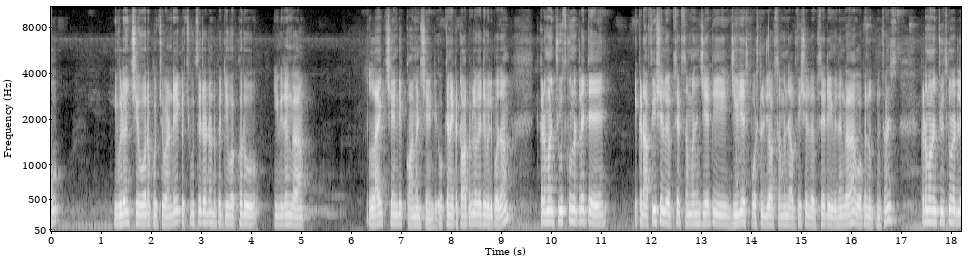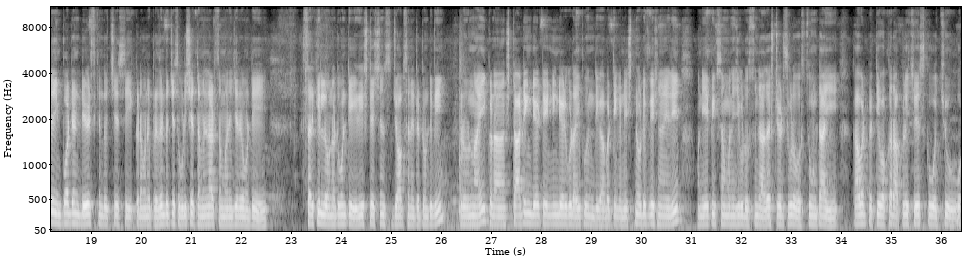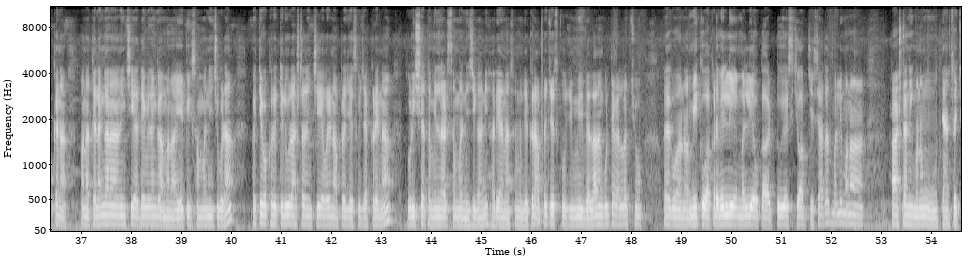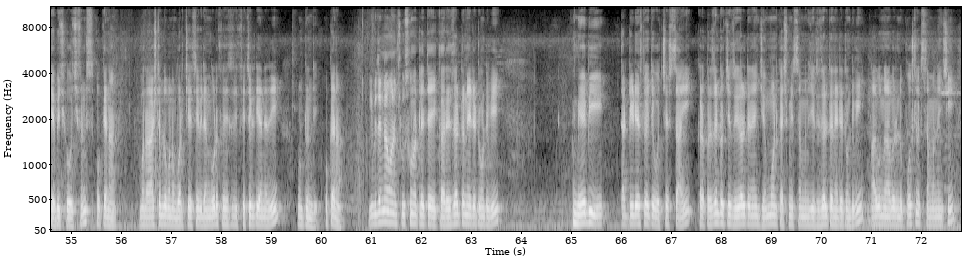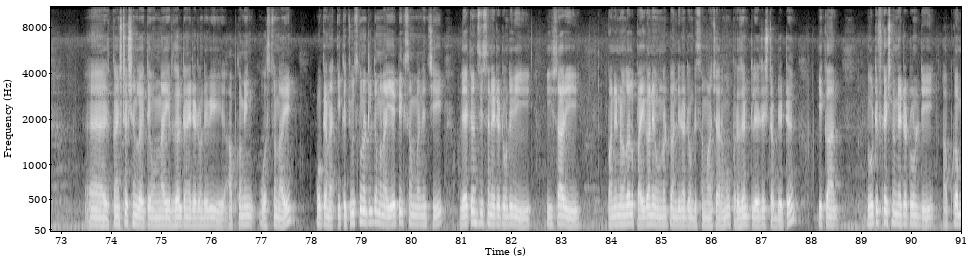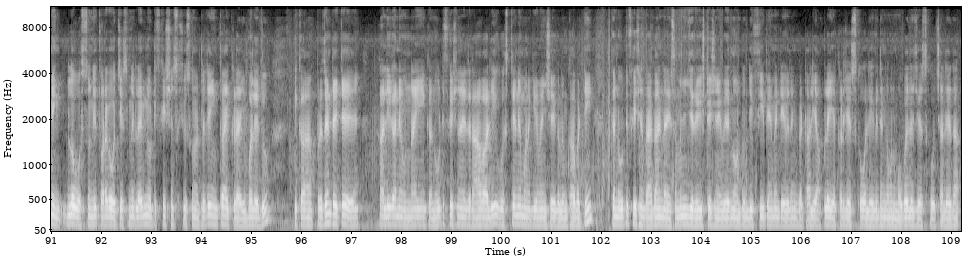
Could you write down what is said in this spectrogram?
ఈ వీడియోని చివరకు చూడండి. ఇక చూసేటటువంటి ప్రతి ఒక్కరూ ఈ విధంగా లైక్ చేయండి కామెంట్ చేయండి. ఓకేనా? ఇక టాపిక్లోకి అయితే వెళ్ళిపోదాం. ఇక్కడ మనం చూసుకున్నట్లయితే ఇక్కడ అఫీషియల్ వెబ్సైట్ సంబంధించి ఏపీ జీడిఎస్ పోస్టల్ జాబ్ సంబంధించి అఫీషియల్ వెబ్సైట్ ఈ విధంగా ఓపెన్ అవుతుంది ఫ్రెండ్స్. ఇక్కడ మనం చూసుకున్నట్లయితే ఇంపార్టెంట్ డేట్స్ కింద వచ్చేసి ఇక్కడ మనకి ప్రజెంట్ వచ్చేసి ఒడిషా తమిళనాడు సంబంధించినటువంటి సర్కిల్లో ఉన్నటువంటి రిజిస్ట్రేషన్స్ జాబ్స్ అనేటటువంటివి ఇక్కడ ఉన్నాయి. ఇక్కడ స్టార్టింగ్ డేట్ ఎండింగ్ డేట్ కూడా అయిపోయింది కాబట్టి ఇంకా నెక్స్ట్ నోటిఫికేషన్ అనేది మన ఏపీకి సంబంధించి కూడా వస్తుంది. అదర్ స్టేట్స్ కూడా వస్తూ ఉంటాయి. కాబట్టి ప్రతి ఒక్కరు అప్లై చేసుకోవచ్చు. ఓకేనా? మన తెలంగాణ నుంచి అదేవిధంగా మన ఏపీకి సంబంధించి కూడా ప్రతి ఒక్కరు తెలుగు రాష్ట్రాల నుంచి ఎవరైనా అప్లై చేసుకోవచ్చు. ఎక్కడైనా ఒడిషా తమిళనాడు సంబంధించి కానీ హర్యానా సంబంధించి ఎక్కడ అప్లై చేసుకోవచ్చు. మీరు వెళ్ళాలనుకుంటే వెళ్ళొచ్చు. లేకపోతే మీకు అక్కడ వెళ్ళి మళ్ళీ ఒక టూ ఇయర్స్ జాబ్ చేసి ఆ తర్వాత మళ్ళీ మన రాష్ట్రానికి మనము ట్రాన్స్ఫర్ చేయించుకోవచ్చు ఫ్రెండ్స్ ఓకేనా? మన రాష్ట్రంలో మనం వర్క్ చేసే విధంగా కూడా ఫెసిలిటీ ఫెసిలిటీ అనేది ఉంటుంది. ఓకేనా? ఈ విధంగా మనం చూసుకున్నట్లయితే ఇక రిజల్ట్ అనేటటువంటివి మేబీ థర్టీ డేస్లో అయితే వచ్చేస్తాయి. ఇక్కడ ప్రజెంట్ వచ్చే రిజల్ట్ అనేది జమ్మూ అండ్ కాశ్మీర్ సంబంధించి రిజల్ట్ అనేటటువంటివి నాలుగు వందల నలభై రెండు పోస్టులకు సంబంధించి కన్స్ట్రక్షన్లో అయితే ఉన్నాయి. రిజల్ట్ అనేటటువంటివి అప్కమింగ్ వస్తున్నాయి. ఓకేనా? ఇక చూసుకున్నట్లయితే మన ఏపీకి సంబంధించి వేకెన్సీస్ అనేటటువంటివి ఈసారి పన్నెండు వందలు పైగానే ఉన్నట్టు అందినటువంటి సమాచారము. ప్రజెంట్ లేటెస్ట్ అప్డేట్ ఇక నోటిఫికేషన్ అనేటటువంటిది అప్కమింగ్లో వస్తుంది త్వరగా వచ్చేస్తుంది. లైవ్ నోటిఫికేషన్స్ చూసుకున్నట్లయితే ఇంకా ఇక్కడ ఇవ్వలేదు. ఇక ప్రజెంట్ అయితే ఖాళీగానే ఉన్నాయి. ఇంకా నోటిఫికేషన్ అనేది రావాలి. వస్తేనే మనకి ఏమైనా చేయగలం కాబట్టి ఇంకా నోటిఫికేషన్ రాగానే దానికి సంబంధించి రిజిస్ట్రేషన్ ఏ విధంగా ఉంటుంది? ఫీ పేమెంట్ ఏ విధంగా కట్టాలి? అప్లై ఎక్కడ చేసుకోవాలి? ఏ విధంగా మనం మొబైల్లో చేసుకోవచ్చా లేదా?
